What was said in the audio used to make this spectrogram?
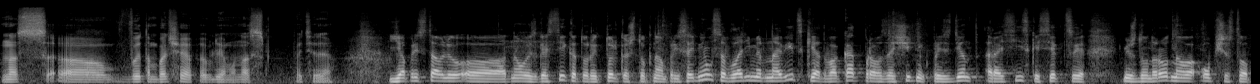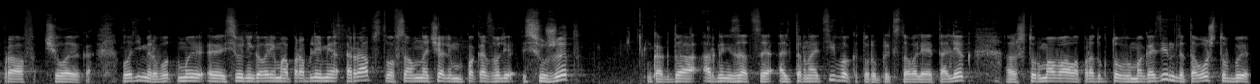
у нас а, в этом большая проблема, у нас потеря. Я представлю э, одного из гостей, который только что к нам присоединился. Владимир Новицкий, адвокат, правозащитник, президент российской секции Международного общества прав человека. Владимир, вот мы э, сегодня говорим о проблеме рабства. В самом начале мы показывали сюжет когда организация «Альтернатива», которую представляет Олег, э, штурмовала продуктовый магазин для того, чтобы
